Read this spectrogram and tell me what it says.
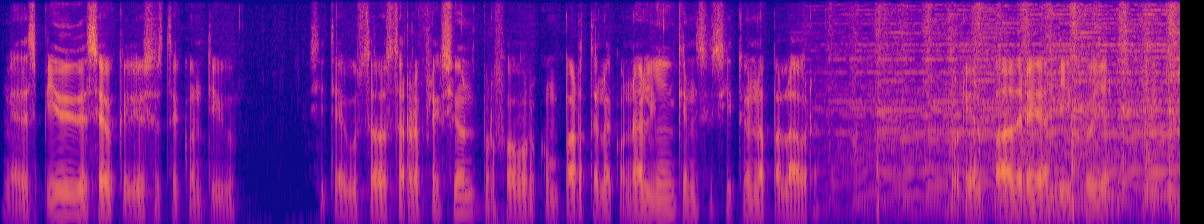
Me despido y deseo que Dios esté contigo. Si te ha gustado esta reflexión, por favor compártela con alguien que necesite una palabra. Gloria al Padre, al Hijo y al Espíritu.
